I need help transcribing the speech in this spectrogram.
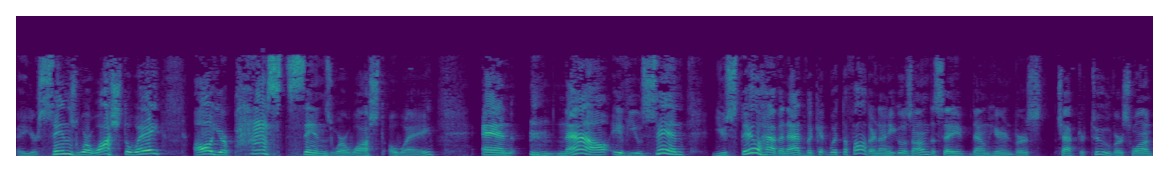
your sins were washed away. All your past sins were washed away. And now if you sin, you still have an advocate with the Father. Now he goes on to say down here in verse chapter 2, verse 1,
